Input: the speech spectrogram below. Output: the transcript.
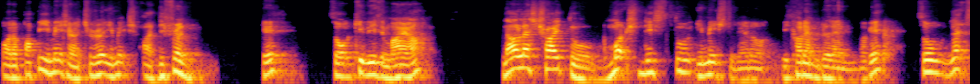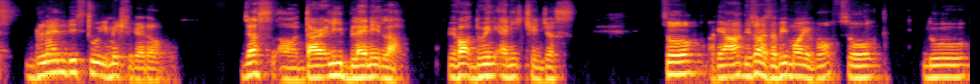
For the puppy image and the children image are different. Okay, so keep this in mind. ah. Now let's try to merge these two images together. We call them blend. Okay, so let's blend these two images together. Just uh, directly blend it lah, without doing any changes. So okay, uh, this one is a bit more involved. So do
